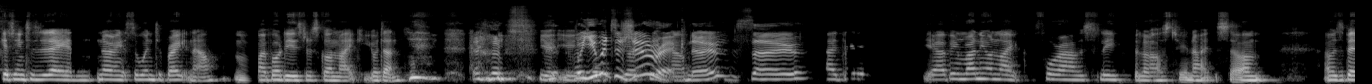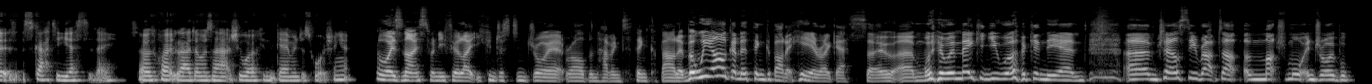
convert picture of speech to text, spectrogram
getting to today and knowing it's a winter break now, my body's just gone like, you're done. you, you, well, you went to Zurich, no? So I did. Yeah, I've been running on like four hours sleep the last two nights. So um, I was a bit scatty yesterday. So I was quite glad I wasn't actually working the game and just watching it always nice when you feel like you can just enjoy it rather than having to think about it. But we are going to think about it here, I guess. So um, we're, making you work in the end. Um, Chelsea wrapped up a much more enjoyable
